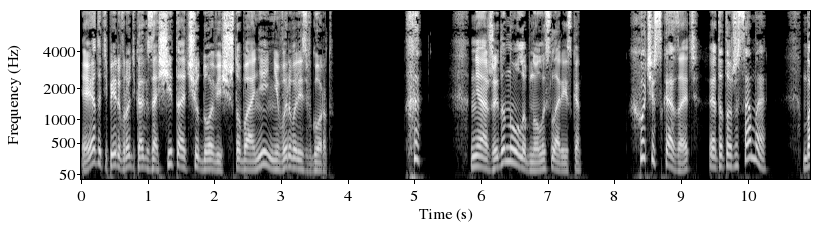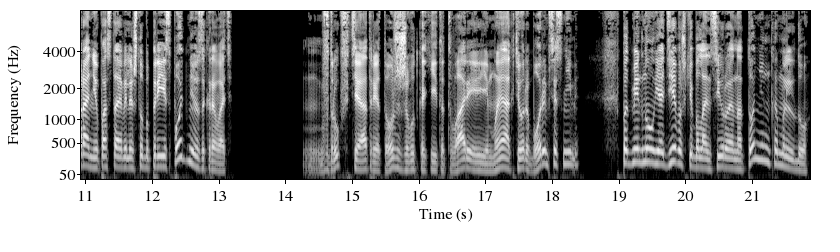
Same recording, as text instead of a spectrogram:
и это теперь вроде как защита от чудовищ, чтобы они не вырвались в город. Ха! Неожиданно улыбнулась Лариска. Хочешь сказать, это то же самое? Бранью поставили, чтобы преисподнюю закрывать? Вдруг в театре тоже живут какие-то твари, и мы, актеры, боремся с ними? Подмигнул я девушке, балансируя на тоненьком льду.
